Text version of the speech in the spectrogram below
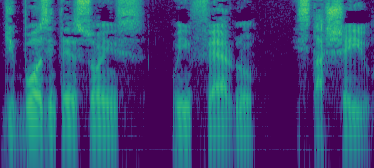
de boas intenções o inferno está cheio.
